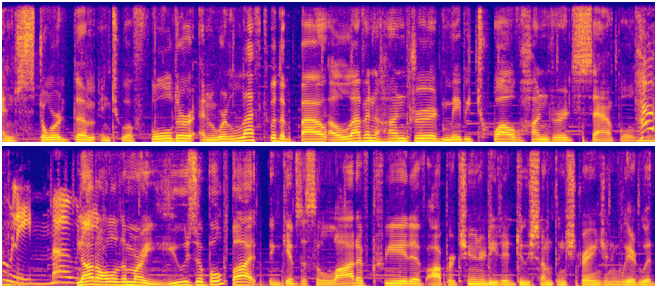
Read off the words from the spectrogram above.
and stored them into a folder and we're left with about 1100 maybe 1200 samples. Holy moly. Not all of them are usable but it gives us a lot of creative opportunity to do something strange and weird with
